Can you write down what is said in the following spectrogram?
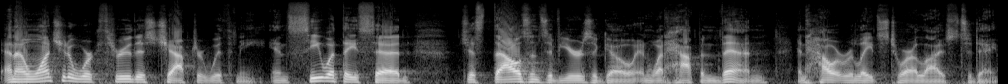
And I want you to work through this chapter with me and see what they said just thousands of years ago and what happened then and how it relates to our lives today.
